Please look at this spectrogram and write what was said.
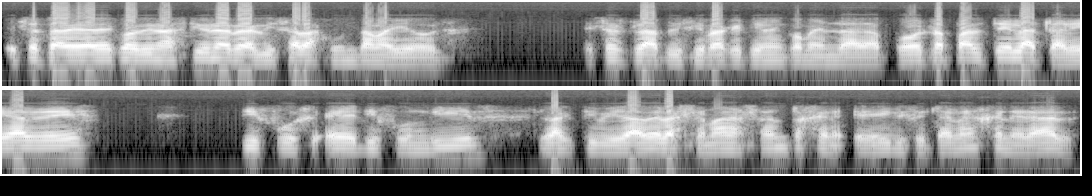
esa tarea de coordinación la realiza la Junta Mayor. Esa es la principal que tiene encomendada. Por otra parte, la tarea de eh, difundir la actividad de la Semana Santa gen- eh, ilicitana en general.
